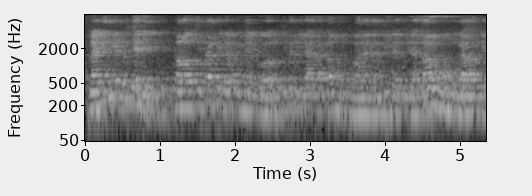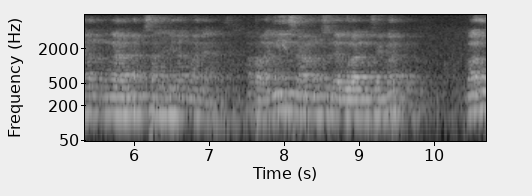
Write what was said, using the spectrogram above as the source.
Nah ini yang terjadi. Kalau kita tidak punya goal, kita tidak akan tahu mau ke mana nanti dan tidak tahu mau mengarahkan mengarahkan usaha kita ke mana. Apalagi sekarang sudah bulan November, baru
